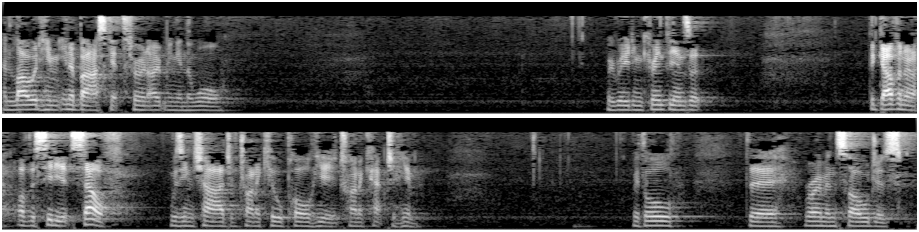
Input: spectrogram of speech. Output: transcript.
and lowered him in a basket through an opening in the wall. We read in Corinthians that the governor of the city itself was in charge of trying to kill Paul here, trying to capture him. With all the Roman soldiers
